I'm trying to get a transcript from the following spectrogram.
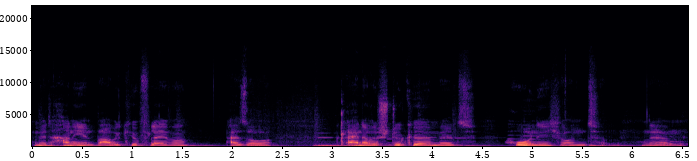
Mit Honey and Barbecue Flavor. Also kleinere Stücke mit Honig und ähm,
